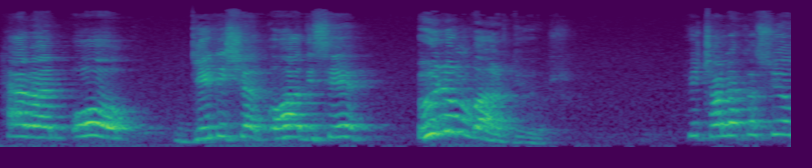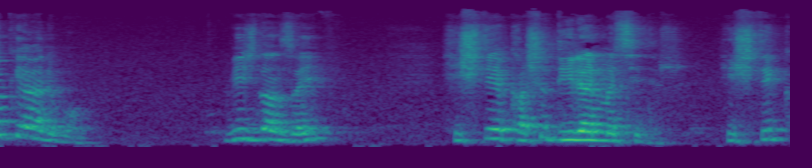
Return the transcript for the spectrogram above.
Hemen o gelişen o hadiseye ölüm var diyor. Hiç alakası yok yani bu. Vicdan zayıf. Hiçliğe karşı direnmesidir. Hiçlik.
